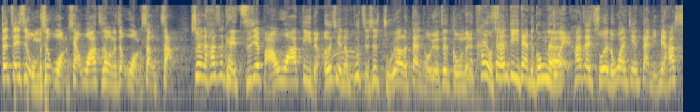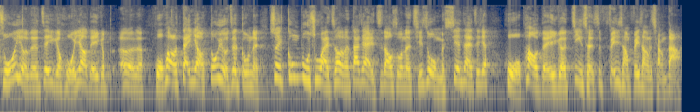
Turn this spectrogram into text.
但这一次我们是往下挖之后呢，再往上炸。所以呢，它是可以直接把它挖地的，而且呢，不只是主要的弹头有这个功能，它有钻地弹的功能。对，它在所有的万箭弹里面，它所有的这一个火药的一个呃火炮的弹药都有这个功能。所以公布出来之后呢，大家也知道说呢，其实我们现在这些火炮的一个进程是非常非常的强大。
